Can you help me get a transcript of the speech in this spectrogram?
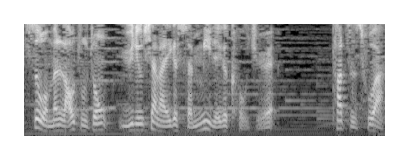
是我们老祖宗遗留下来一个神秘的一个口诀，他指出啊，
